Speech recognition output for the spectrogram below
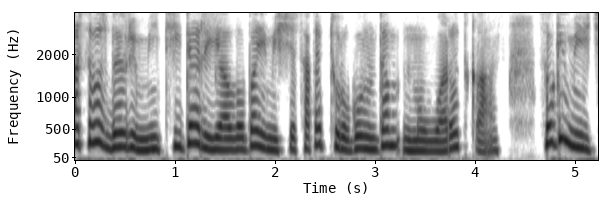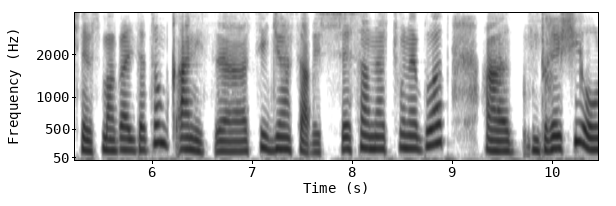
არსებობს ბევრი მითი და რეალობა იმის შესახებ, თუ როგორ უნდა მოუაროთ კანს. ზოგი მიიჩნევს მაგალითად, რომ კანის სიჯანსაღის შესანარჩუნებლად დღეში 2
